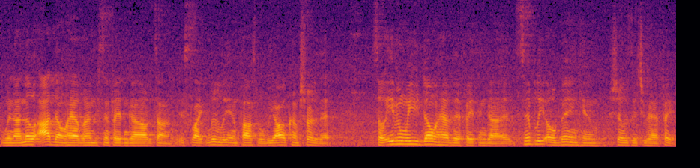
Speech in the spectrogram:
when I know I don't have 100% faith in God all the time. It's like literally impossible. We all come short of that. So, even when you don't have that faith in God, simply obeying Him shows that you have faith.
